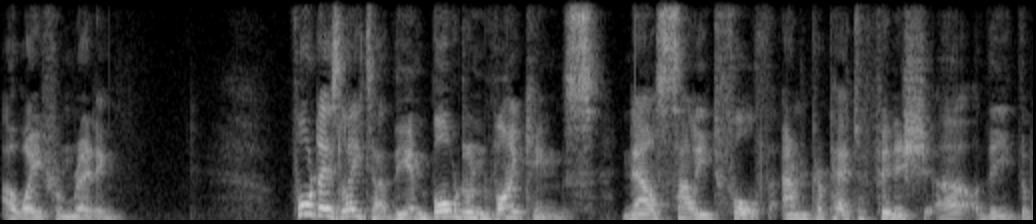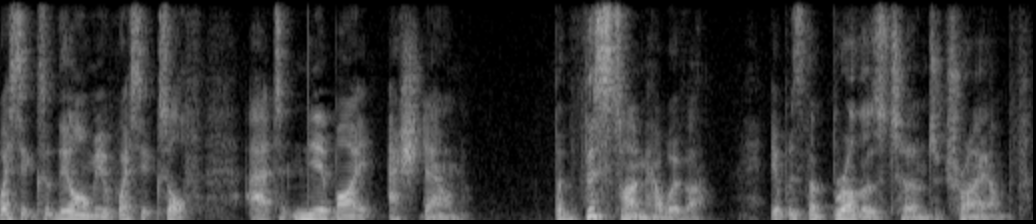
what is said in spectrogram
away from Reading. Four days later, the emboldened Vikings now sallied forth and prepared to finish uh, the, the, Wessex, the army of Wessex off at nearby Ashdown. But this time, however, it was the brothers' turn to triumph.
